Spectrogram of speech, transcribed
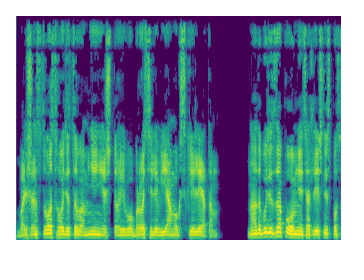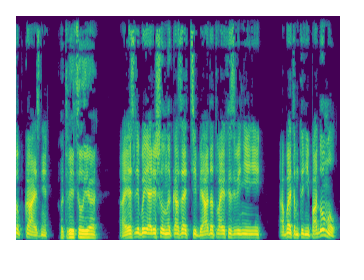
Большинство сходится во мнении, что его бросили в яму к скелетам. Надо будет запомнить отличный способ казни, — ответил я. А если бы я решил наказать тебя до твоих извинений, об этом ты не подумал?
